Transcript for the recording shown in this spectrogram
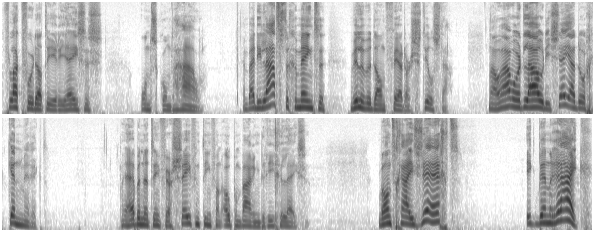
Vlak voordat de Heer Jezus ons komt halen. En bij die laatste gemeente willen we dan verder stilstaan. Nou, waar wordt Laodicea door gekenmerkt? We hebben het in vers 17 van Openbaring 3 gelezen. Want gij zegt, ik ben rijk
